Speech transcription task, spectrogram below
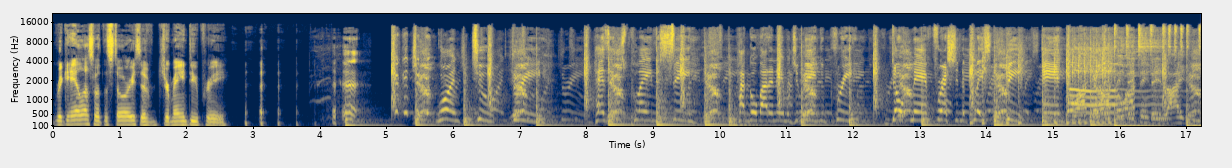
Regale us with the stories of Jermaine Dupri. One, two, three. As it is go by the name of Jermaine Dupri. Dope man, fresh in the place to be. And uh, I, think they like him.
